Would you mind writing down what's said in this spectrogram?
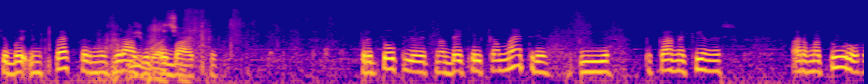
щоб інспектор не зразу Не побачив. Притоплюють на декілька метрів і поки накинеш арматуру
